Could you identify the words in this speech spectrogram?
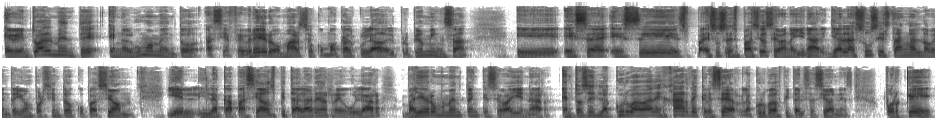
eventualmente, en algún momento, hacia febrero o marzo, como ha calculado el propio MINSA, eh, esos espacios se van a llenar. Ya las UCI están al 91% de ocupación y, y la capacidad hospitalaria regular va a llegar un momento en que se va a llenar, entonces la curva va a dejar de crecer, la curva de hospitalizaciones. ¿Por qué?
